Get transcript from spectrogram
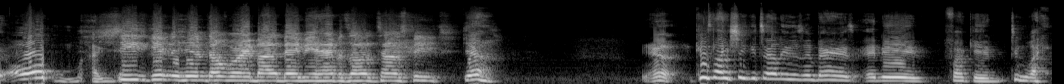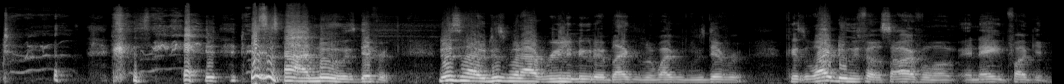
like, oh my god, she's giving him "Don't worry about it, baby. It happens all the time" speech. yeah, yeah. Cause like she could tell he was embarrassed, and then fucking two white. this is how I knew it was different. This is how this is when I really knew that black people and white people was different. Cause the white dudes felt sorry for him, and they fucking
